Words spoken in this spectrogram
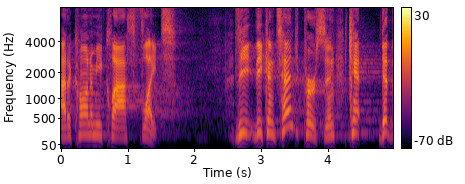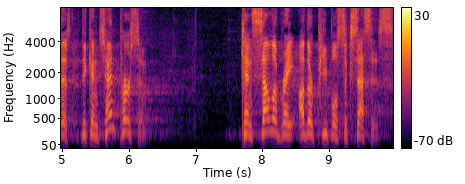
at economy class flights. The, the content person can't, get this, the content person can celebrate other people's successes.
